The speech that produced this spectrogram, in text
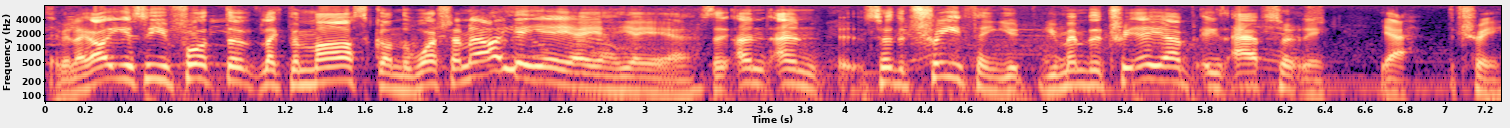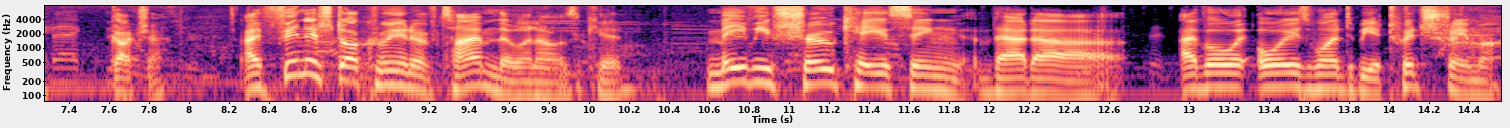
They'd be like, oh, yeah, so you fought the like the mask on the watch. I'm like, oh, yeah, yeah, yeah, yeah, yeah, yeah. So, and, and so the tree thing, you, you remember the tree? Yeah, yeah, absolutely. Yeah, the tree. Gotcha. I finished Ocarina of Time, though, when I was a kid. Maybe showcasing that uh, I've always wanted to be a Twitch streamer.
